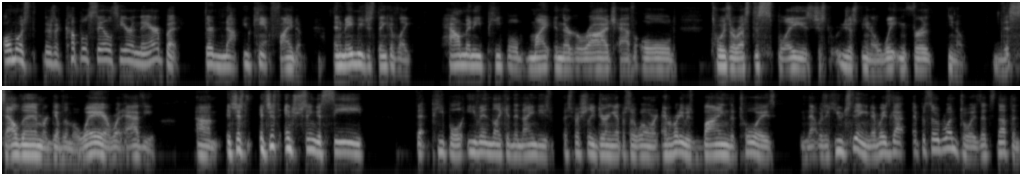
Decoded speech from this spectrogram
almost there's a couple sales here and there, but they're not. You can't find them, and it made me just think of like how many people might in their garage have old Toys R Us displays just just you know waiting for you know to sell them or give them away or what have you. Um, it's just it's just interesting to see that people even like in the 90s especially during episode one where everybody was buying the toys and that was a huge thing and everybody's got episode one toys that's nothing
